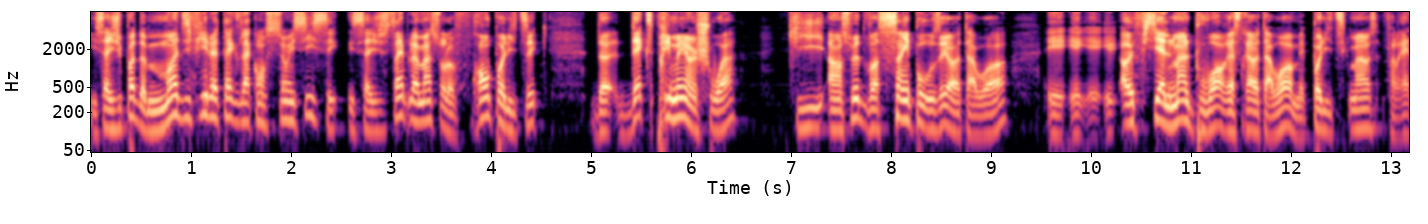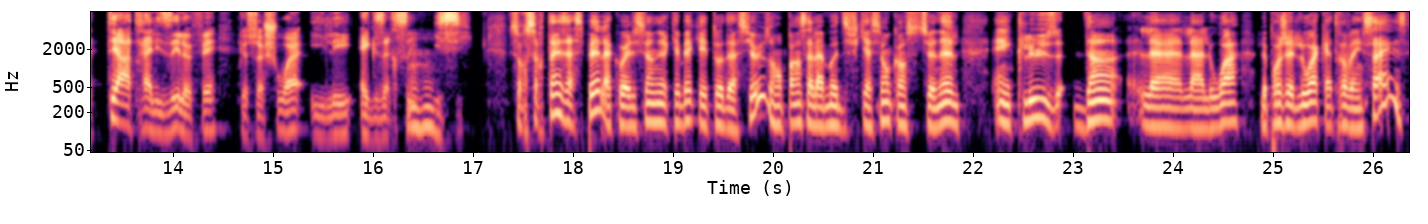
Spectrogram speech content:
Il s'agit pas de modifier le texte de la Constitution ici. Il s'agit simplement sur le front politique de- d'exprimer un choix qui ensuite va s'imposer à Ottawa. Et, et- et officiellement, le pouvoir resterait à Ottawa, mais politiquement, il faudrait théâtraliser le fait que ce choix, il est exercé ici. Sur certains aspects, la coalition Avenir Québec est audacieuse. On pense à la modification constitutionnelle incluse dans la, la loi, le projet de loi 96.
